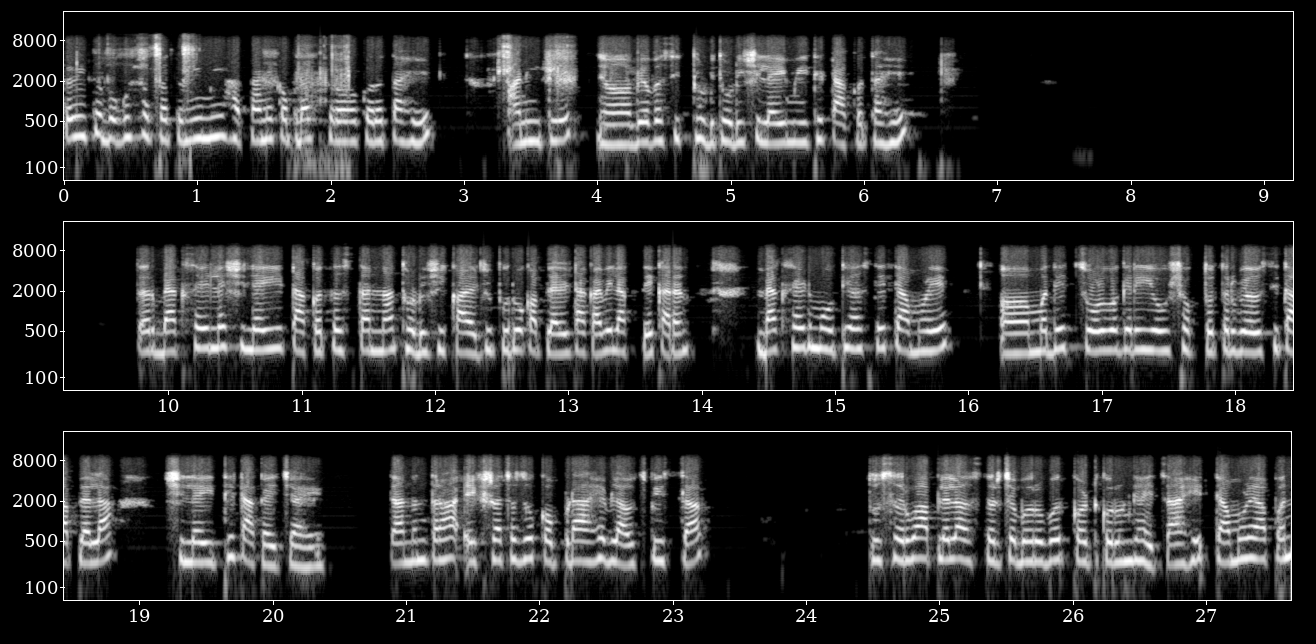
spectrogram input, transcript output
तर इथे बघू शकता तुम्ही मी हाताने कपडा सरळ करत आहे. आणि इथे व्यवस्थित थोडी थोडी शिलाई मी इथे टाकत आहे. तर बॅक साईडला शिलाई टाकत असताना थोडीशी काळजीपूर्वक आपल्याला टाकावी लागते. कारण बॅक साईड मोठी असते त्यामुळे मध्ये चोळ वगैरे येऊ शकतो. तर व्यवस्थित आपल्याला शिलाई इथे टाकायची आहे. त्यानंतर हा एक्स्ट्राचा जो कपडा आहे ब्लाऊज पीसचा तो सर्व आपल्याला अस्तरच्या बरोबर कट करून घ्यायचा आहे. त्यामुळे आपण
